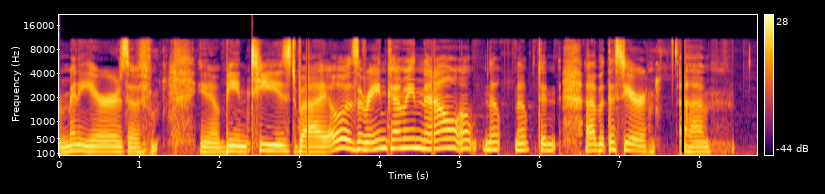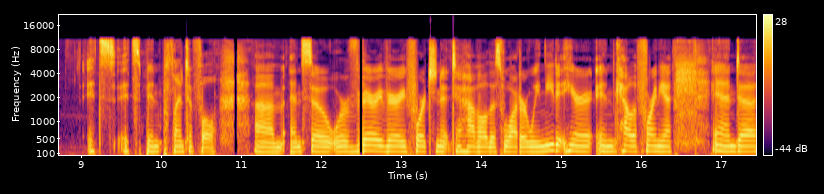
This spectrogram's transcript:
many years of, you know, being teased by, oh, is the rain coming now? Oh, no, no, didn't. Uh, but this year, um, it's it's been plentiful, um, and so we're very very fortunate to have all this water. We need it here in California, and uh,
